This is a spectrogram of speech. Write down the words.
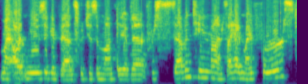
my art music events, which is a monthly event for 17 months. I had my first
